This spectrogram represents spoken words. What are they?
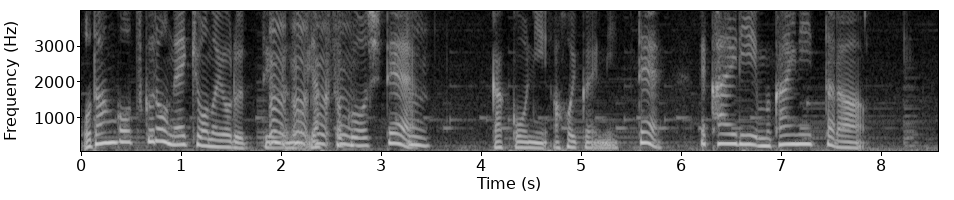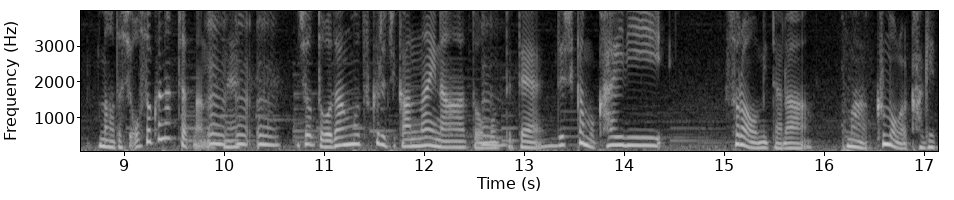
お団子を作ろうね今日の夜」っていうのを約束をして、うん。学校にあ保育園に行ってで帰り迎えに行ったら、まあ、私遅くなっちゃったんですね。うんうんちょっとお団子作る時間ないなと思ってて、でしかも帰り空を見たら、まあ、雲がかげ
